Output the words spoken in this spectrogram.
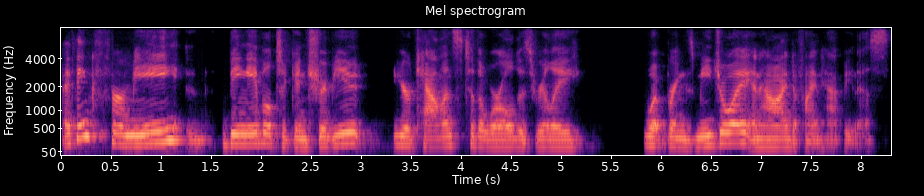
I think for me, being able to contribute your talents to the world is really what brings me joy and how I define happiness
